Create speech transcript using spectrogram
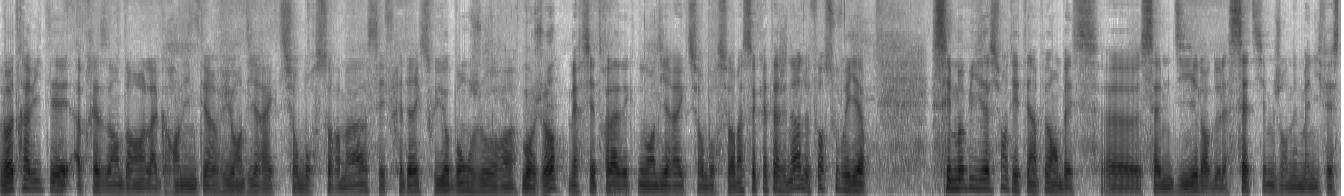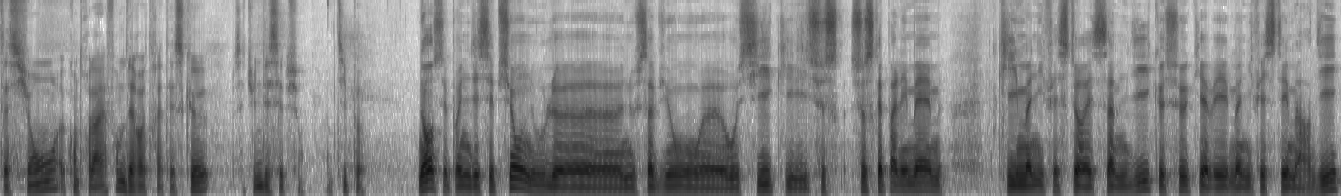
Votre invité à présent dans la grande interview en direct sur Boursorama, c'est Frédéric Souillot. Bonjour. Bonjour. Merci d'être là avec nous en direct sur Boursorama, secrétaire général de Force ouvrière. Ces mobilisations ont été un peu en baisse euh, samedi lors de la septième journée de manifestation contre la réforme des retraites. Est-ce que c'est une déception? Un petit peu non, ce n'est pas une déception. Nous, le, nous savions euh, aussi que ce ne seraient pas les mêmes qui manifesteraient samedi que ceux qui avaient manifesté mardi,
